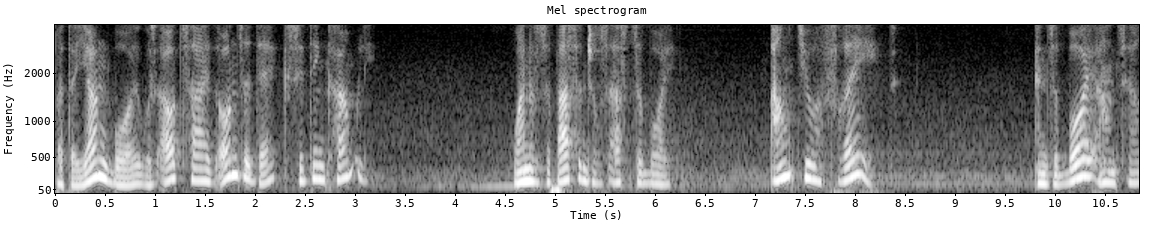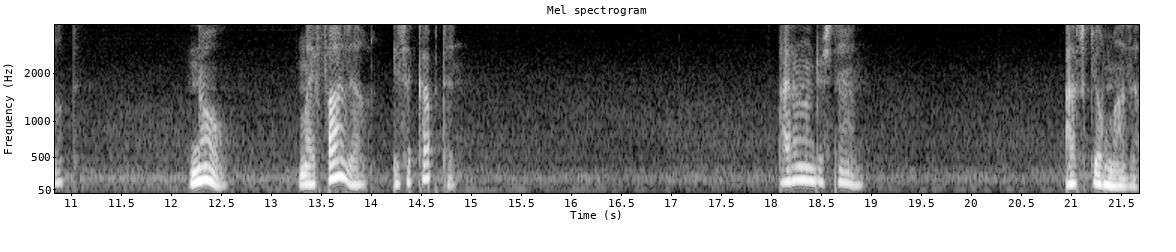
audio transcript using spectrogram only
but a young boy was outside on the deck sitting calmly. One of the passengers asked the boy, Aren't you afraid? And the boy answered, No, my father is a captain. I don't understand. Ask your mother.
